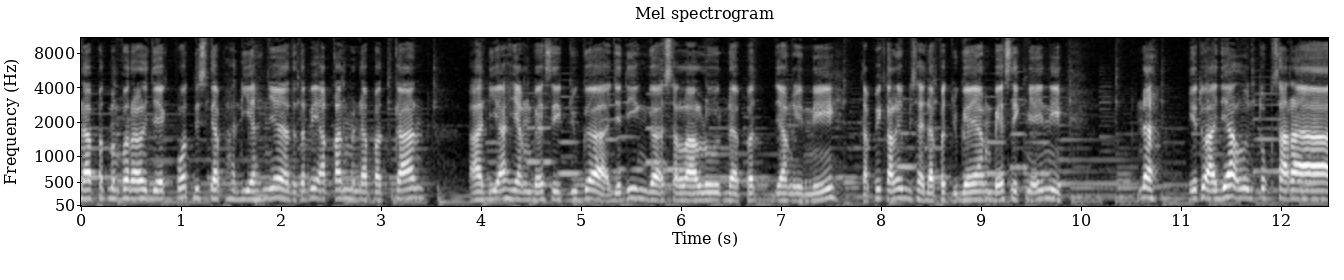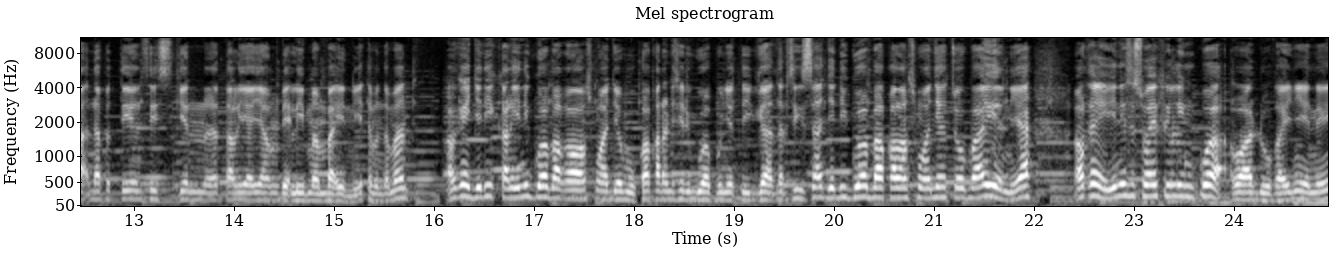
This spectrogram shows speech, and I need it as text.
dapat memperoleh jackpot di setiap hadiahnya tetapi akan mendapatkan hadiah yang basic juga. Jadi nggak selalu dapat yang ini tapi kalian bisa dapat juga yang basicnya ini. Nah itu aja untuk cara dapetin si skin Natalia yang D5 mbak ini teman-teman. Oke jadi kali ini gue bakal langsung aja buka karena di sini gue punya tiga tersisa jadi gue bakal langsung aja cobain ya. Oke ini sesuai feeling gue waduh kayaknya ini.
